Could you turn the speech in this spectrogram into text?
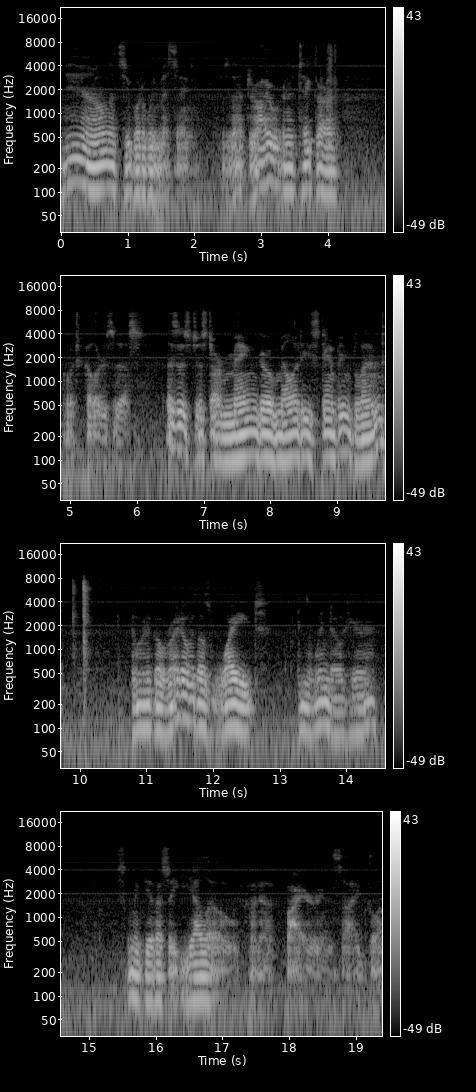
Now, let's see, what are we missing? Is that dry? We're going to take our, which color is this? This is just our Mango Melody Stampin' Blend. And we're going to go right over those white in the window here. It's going to give us a yellow kind of fire inside glowing.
